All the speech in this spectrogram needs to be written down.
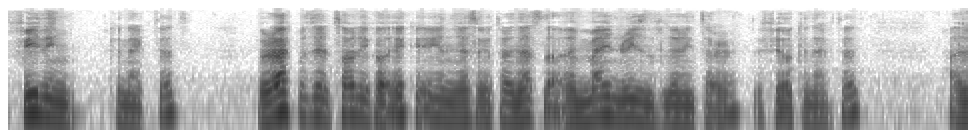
feeling connected, that's the main reason for learning Torah, to feel connected. There's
